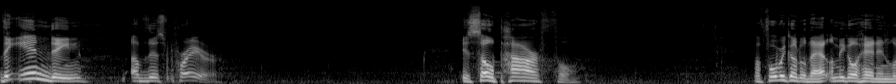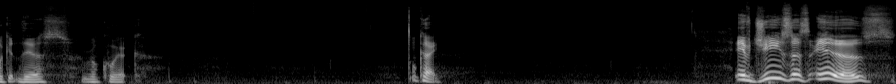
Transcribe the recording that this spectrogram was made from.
The ending of this prayer is so powerful. Before we go to that, let me go ahead and look at this real quick. Okay. If Jesus is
